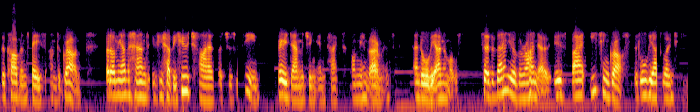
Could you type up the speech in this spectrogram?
the carbon stays underground. But on the other hand, if you have a huge fire such as we've seen, very damaging impact on the environment and all the animals. So the value of a rhino is by eating grass that all the others won't eat.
